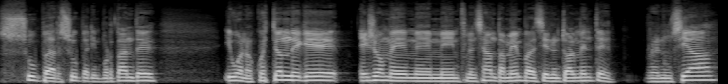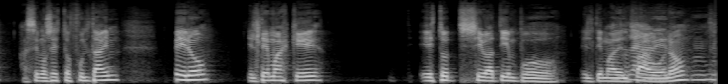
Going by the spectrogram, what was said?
súper, súper importante. Y bueno, cuestión de que ellos me, me, me influenciaron también para decir eventualmente renunciar, hacemos esto full time, pero el tema es que esto lleva tiempo el tema del Claro. pago, ¿no? Ujú.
